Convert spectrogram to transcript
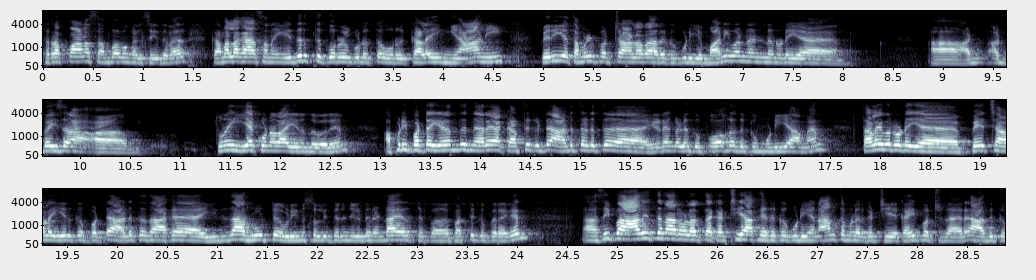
சிறப்பான சம்பவங்கள் செய்தவர். கமலஹாசனை எதிர்த்து குரல் கொடுத்த ஒரு கலை ஞானி பெரிய தமிழ் பற்றாளராக இருக்கக்கூடிய மணிவண்ணனுடைய அட்வைசராக துணை இயக்குனராக இருந்தவர். அப்படிப்பட்ட இழந்து நிறையா கற்றுக்கிட்டு அடுத்தடுத்த இடங்களுக்கு போகிறதுக்கு முடியாமல் தலைவருடைய பேச்சாலை ஈர்க்கப்பட்டு அடுத்ததாக இதுதான் ரூட்டு அப்படின்னு சொல்லி தெரிஞ்சுக்கிட்டு ரெண்டாயிரத்து ப பத்துக்கு பிறகு இப்போ ஆதித்தனார் வளர்த்த கட்சியாக இருக்கக்கூடிய நாம் தமிழர் கட்சியை கைப்பற்றினார். அதுக்கு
